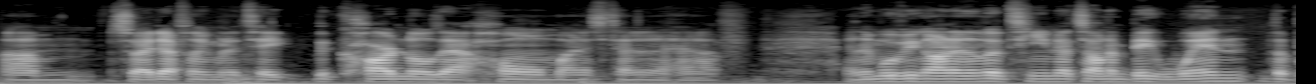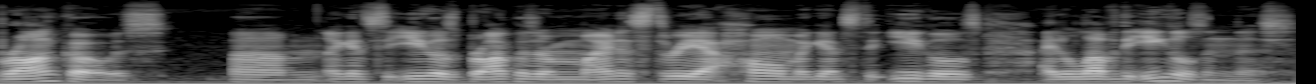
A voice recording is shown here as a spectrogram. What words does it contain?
Um, so I definitely am gonna take the Cardinals at home minus 10 and a half. And then moving on, another team that's on a big win, the Broncos um, against the Eagles. Broncos are minus three at home against the Eagles. I love the Eagles in this.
